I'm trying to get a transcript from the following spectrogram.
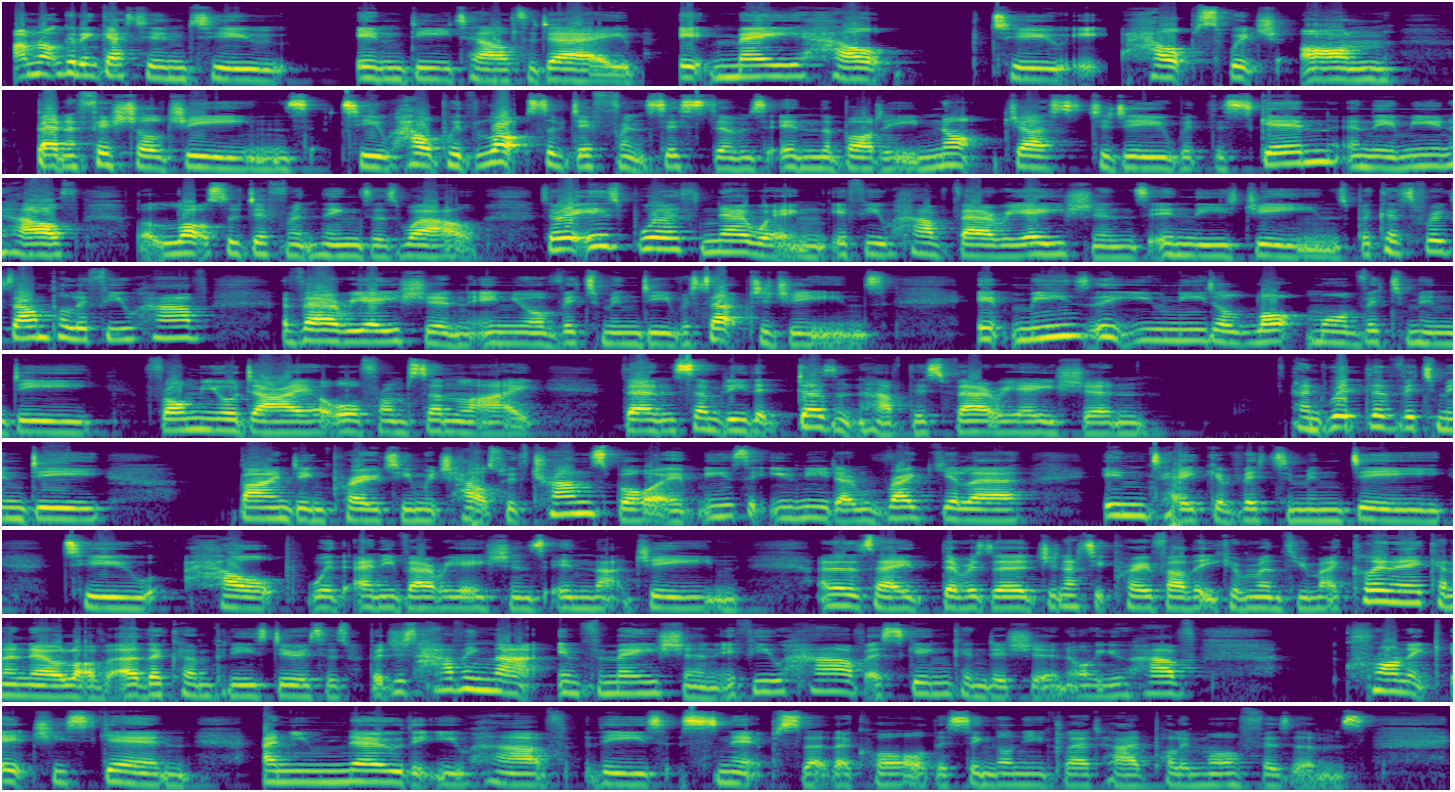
I'm not going to get into in detail today. It may help to help switch on beneficial genes to help with lots of different systems in the body, not just to do with the skin and the immune health, but lots of different things as well. So it is worth knowing if you have variations in these genes, because for example, if you have a variation in your vitamin D receptor genes, it means that you need a lot more vitamin D from your diet or from sunlight than somebody that doesn't have this variation. And with the vitamin D binding protein, which helps with transport, it means that you need a regular intake of vitamin D to help with any variations in that gene. And as I say, there is a genetic profile that you can run through my clinic, and I know a lot of other companies do it as but just having that information, if you have a skin condition or you have chronic itchy skin and you know that you have these SNPs that they're called, the single nucleotide polymorphisms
